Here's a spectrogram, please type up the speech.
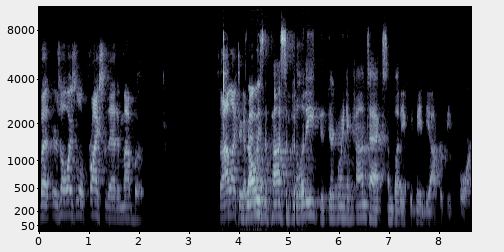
but there's always a little price to that in my book. So I like to there's always the possibility that they're going to contact somebody who made the offer before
